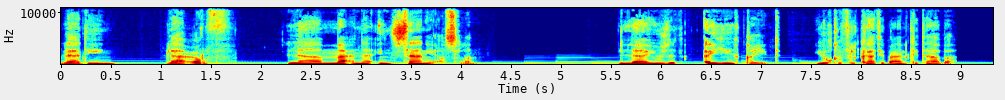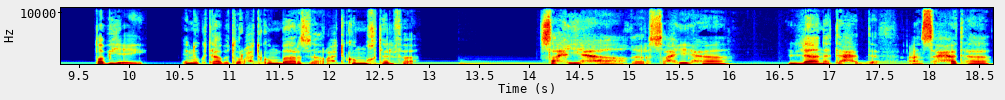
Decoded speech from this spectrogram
لا دين لا عرف لا معنى إنساني أصلا. لا يوجد أي قيد يوقف الكاتب عن الكتابة. طبيعي أنه كتابته راح تكون بارزة راح تكون مختلفة. صحيحة غير صحيحة لا نتحدث عن صحتها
